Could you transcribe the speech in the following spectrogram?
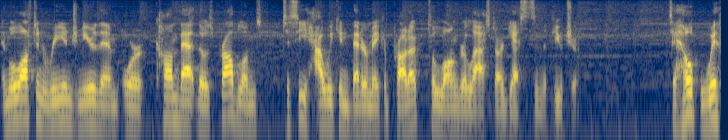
and we'll often re-engineer them or combat those problems to see how we can better make a product to longer last our guests in the future. To help with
